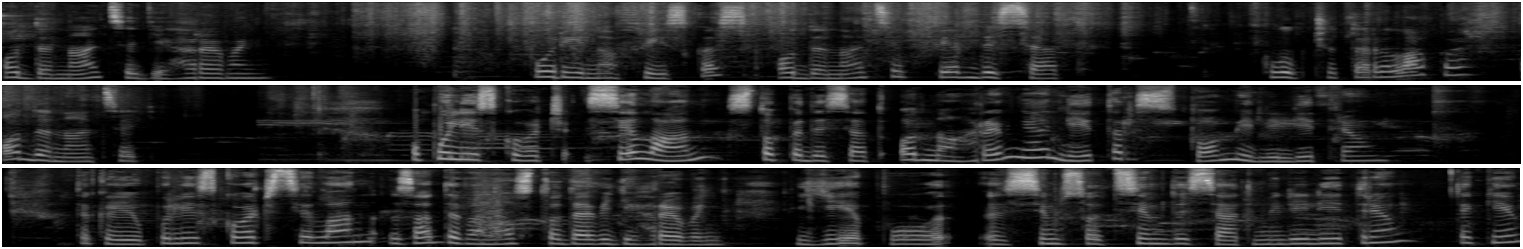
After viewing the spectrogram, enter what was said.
11 гривень. Пуріна Фріскас 11,50. Клуб 4 лапи 11. Ополіскувач Сілан 151 гривня літр 100 мл. Такий ополіскувач Сілан за 99 гривень. Є по 770 мл такі,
